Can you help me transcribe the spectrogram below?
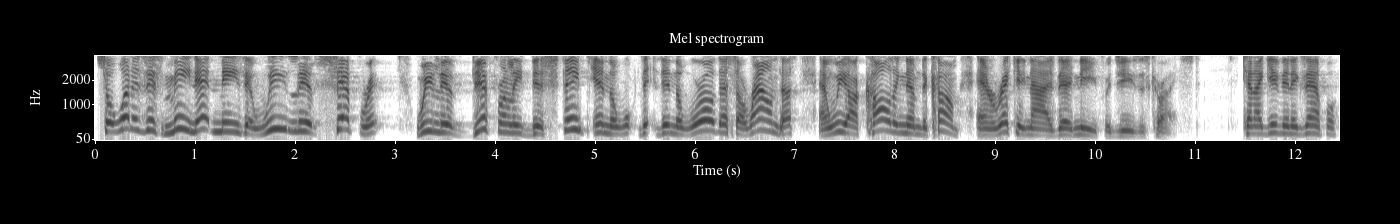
So what does this mean? That means that we live separate we live differently, distinct in the, than the world that's around us, and we are calling them to come and recognize their need for Jesus Christ. Can I give you an example?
